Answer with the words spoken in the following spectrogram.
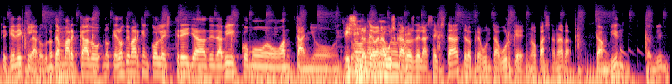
Que quede claro, que no te han marcado, no, que no te marquen con la estrella de David como antaño. Y si No, te van a buscar no. los de la sexta, te lo pregunta Burke, no pasa nada. También, también.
